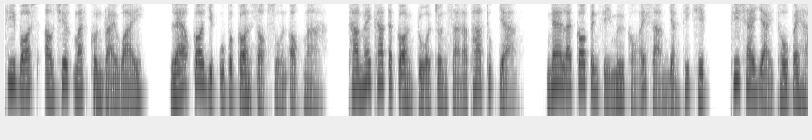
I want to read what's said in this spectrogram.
พี่บอสเอาเชือกมัดคนร้ายไว้ แล้วก็หยิบอุปกรณ์สอบสวนออกมาทำให้ฆาตกรกลัวจนสารภาพทุกอย่าง แน่และก็เป็นฝีมือของไอ้สามอย่างที่คิด พี่ชายใหญ่โทรไปหา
